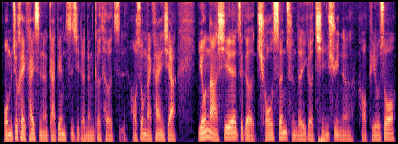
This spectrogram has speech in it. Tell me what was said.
我们就可以开始呢改变自己的人格特质。好，所以我们来看一下有哪些这个求生存的一个情绪呢？好，比如说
